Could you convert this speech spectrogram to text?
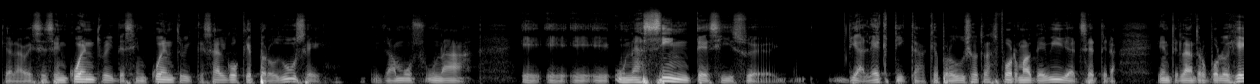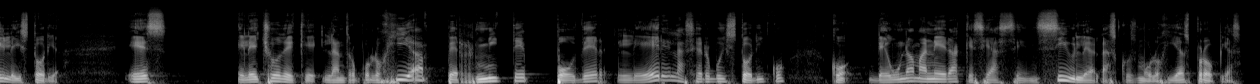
que a la vez es encuentro y desencuentro y que es algo que produce, digamos, una eh, eh, eh, una síntesis dialéctica que produce otras formas de vida, etcétera, entre la antropología y la historia, es el hecho de que la antropología permite poder leer el acervo histórico de una manera que sea sensible a las cosmologías propias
